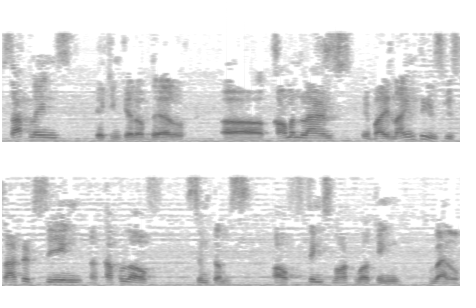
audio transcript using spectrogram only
saplings, taking care of their uh, common lands. By 90s, we started seeing a couple of symptoms of things not working well.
